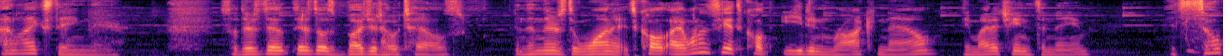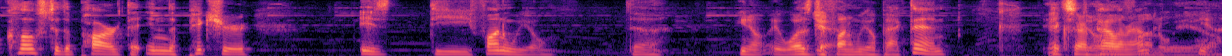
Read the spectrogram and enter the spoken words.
I like staying there. So there's the, there's those budget hotels, and then there's the one. It's called. I want to say it's called Eden Rock now. They might have changed the name. It's so close to the park that in the picture is the fun wheel. The you know, it was the Yeah. fun wheel back then. It's Pixar still pal a around. fun wheel. Yeah.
